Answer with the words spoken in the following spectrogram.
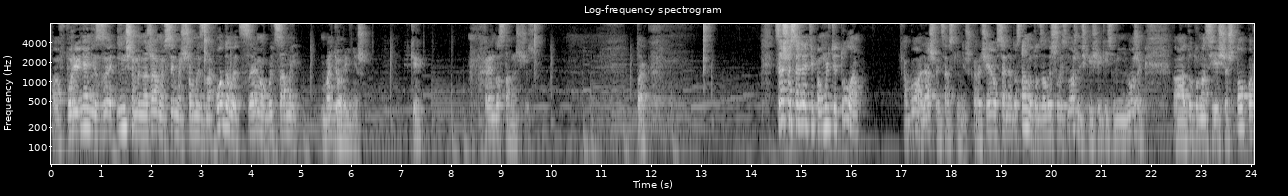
А, в порівнянні з іншими ножами, всіми, що ми знаходили, це, мабуть, самий бадьорий ніж. Такий хрен достанеш щось. Так. Це щось аля, типа мультитула. Або аля швейцарський ніж. Коротше, я все не достану. Тут залишились ножнички, ще якийсь міні-ножик. Тут у нас є ще штопор.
